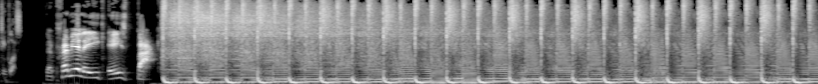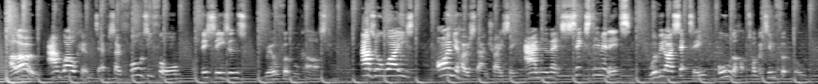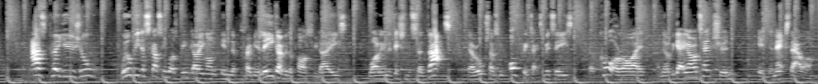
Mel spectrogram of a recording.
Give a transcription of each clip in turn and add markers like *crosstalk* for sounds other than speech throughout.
18 plus. The Premier League is back. Hello and welcome to episode 44 of this season's Real Football Cast. As always, I'm your host Dan Tracy, and in the next 60 minutes, we'll be dissecting all the hot topics in football. As per usual, we'll be discussing what's been going on in the Premier League over the past few days, while in addition to that, there are also some off pitch activities that have caught our eye and they'll be getting our attention in the next hour.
